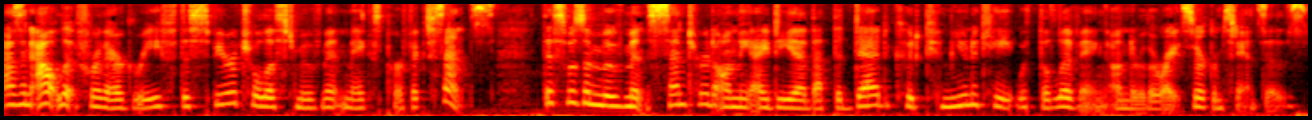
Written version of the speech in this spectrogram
As an outlet for their grief, the spiritualist movement makes perfect sense. This was a movement centered on the idea that the dead could communicate with the living under the right circumstances.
